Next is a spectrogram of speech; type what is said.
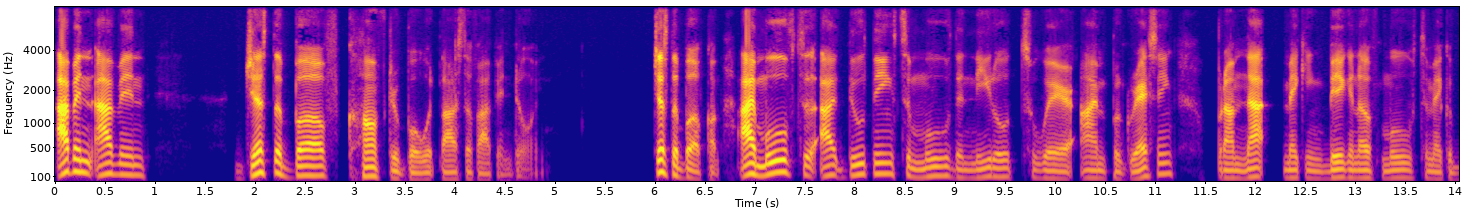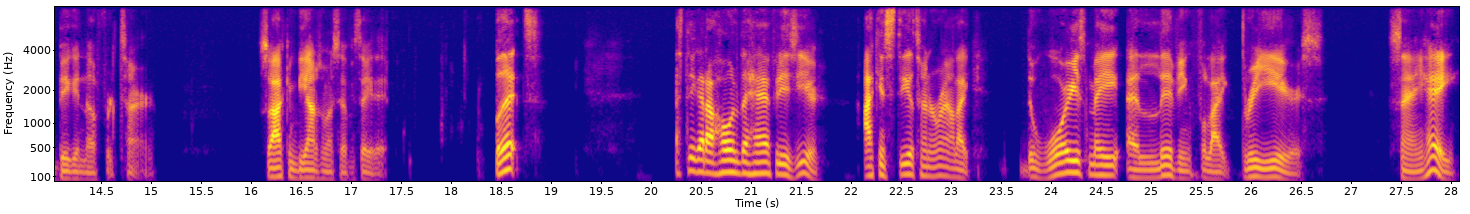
I've been I've been just above comfortable with a lot of stuff I've been doing. Just above com I move to I do things to move the needle to where I'm progressing, but I'm not making big enough moves to make a big enough return. So I can be honest with myself and say that. But I still got a whole other half of this year. I can still turn around. Like the Warriors made a living for like three years saying, hey,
